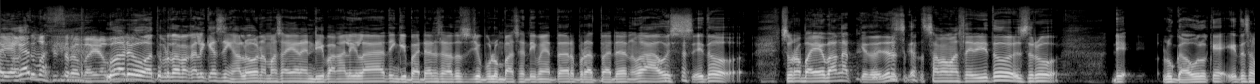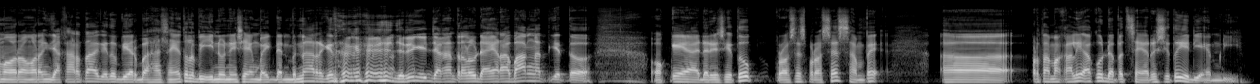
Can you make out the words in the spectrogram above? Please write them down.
ya kan. waktu masih Surabaya banget. Waduh, waktu pertama kali casting. Halo, nama saya Randy Pangalila, tinggi badan 174 cm, berat badan. Wah, us itu Surabaya banget gitu. Terus sama Mas Teddy itu suruh, "Dek, lu gaul kayak itu sama orang-orang Jakarta gitu biar bahasanya tuh lebih Indonesia yang baik dan benar gitu. Jadi jangan terlalu daerah banget gitu. Oke ya, dari situ proses-proses sampai eh pertama kali aku dapat series itu ya di MD.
